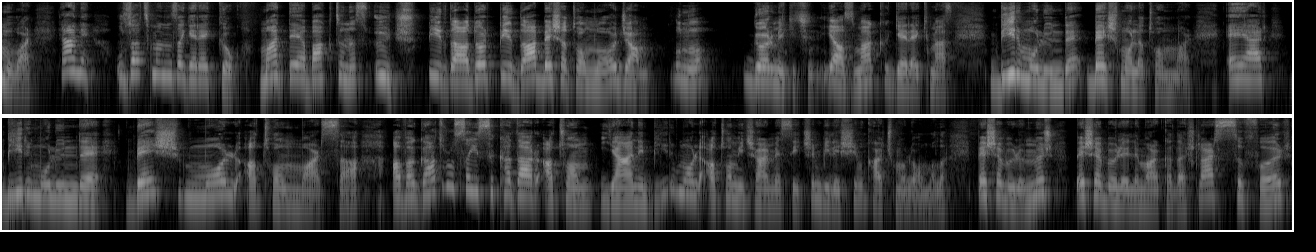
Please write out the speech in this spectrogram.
mu var? Yani uzatmanıza gerek yok. Maddeye baktınız 3, bir daha 4, bir daha 5 atomlu hocam. Bunu görmek için yazmak gerekmez. 1 molünde 5 mol atom var. Eğer 1 molünde 5 mol atom varsa Avogadro sayısı kadar atom yani 1 mol atom içermesi için bileşim kaç mol olmalı? 5'e bölünmüş. 5'e bölelim arkadaşlar. 0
